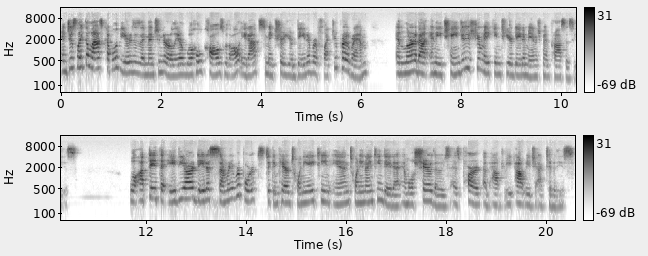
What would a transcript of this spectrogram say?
And just like the last couple of years, as I mentioned earlier, we'll hold calls with all ADAPs to make sure your data reflect your program and learn about any changes you're making to your data management processes. We'll update the ADR data summary reports to compare 2018 and 2019 data, and we'll share those as part of outreach, outreach activities.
